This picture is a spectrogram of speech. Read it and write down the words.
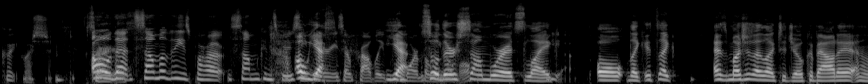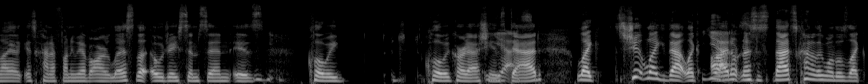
Great question. Sorry, oh, that some of these pro- some conspiracy Oh, yes. theories are probably yeah. more So there's some where it's like Yeah. all like it's like as much as I like to joke about it and like it's kind of funny we have on our list that OJ Simpson is. Mm-hmm. Khloe Khloe Kardashian's Yes. dad. Like shit like that. Like I don't necessarily. That's kind of like one of those like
